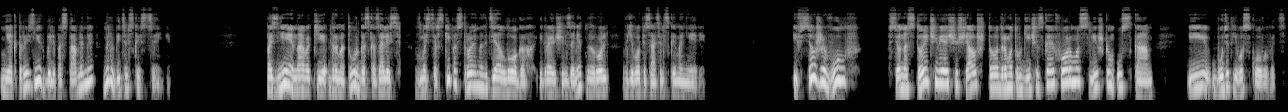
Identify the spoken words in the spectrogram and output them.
Некоторые из них были поставлены на любительской сцене. Позднее навыки драматурга сказались в мастерски построенных диалогах, играющих заметную роль в его писательской манере. И все же Вулф все настойчивее ощущал, что драматургическая форма слишком узка и будет его сковывать.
